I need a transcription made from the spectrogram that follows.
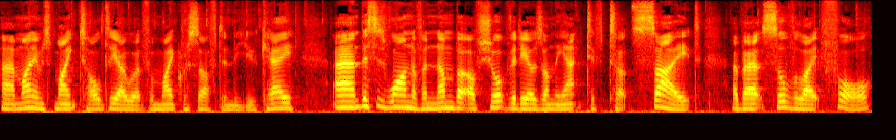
uh, my name is Mike Taulty. I work for Microsoft in the UK, and this is one of a number of short videos on the ActiveTuts site about Silverlight 4.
